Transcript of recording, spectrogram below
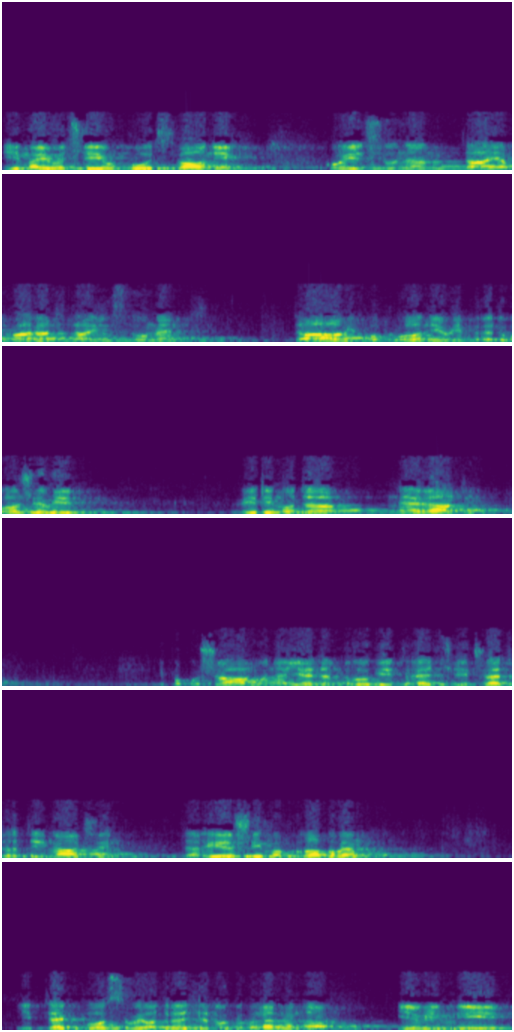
imajući uputstva onih koji su nam taj aparat, taj instrument dali, poklonili, predložili, vidimo da ne radi. I pokušavamo na jedan, drugi, treći, četvrti način da riješimo problem i tek posle određenog vremena ili mi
